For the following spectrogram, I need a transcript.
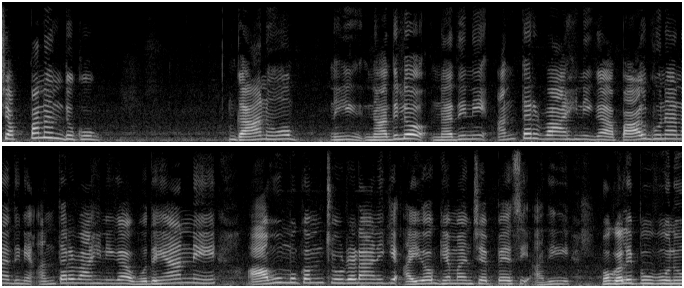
చెప్పనందుకు గాను ఈ నదిలో నదిని అంతర్వాహినిగా పాల్గొన నదిని అంతర్వాహినిగా ఉదయాన్నే ఆవు ముఖం చూడడానికి అయోగ్యమని చెప్పేసి అది మొగలి పువ్వును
